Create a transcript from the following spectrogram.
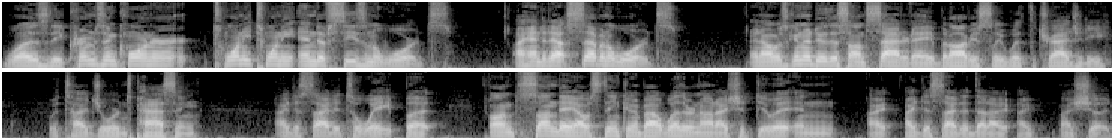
was the Crimson Corner 2020 End of Season Awards. I handed out seven awards, and I was going to do this on Saturday, but obviously, with the tragedy with Ty Jordan's passing, I decided to wait. But on Sunday, I was thinking about whether or not I should do it, and I, I decided that I, I, I should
